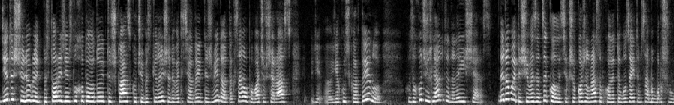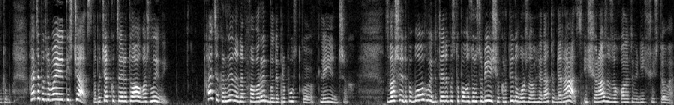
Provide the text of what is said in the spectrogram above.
Діти, що люблять по разів слухати одну і ту ж казку чи безкінечно дивитися одне і те ж відео, так само побачивши раз якусь картину, захочуть глянути на неї ще раз. Не думайте, що ви зациклились, якщо кожен раз обходите музей тим самим маршрутом. Хай це потриває якийсь час. На початку цей ритуал важливий. Хай ця картина на фаворит буде припусткою для інших. З вашою допомогою дитина поступово зрозуміє, що картину можна оглядати не раз і щоразу заходити в ній щось нове.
